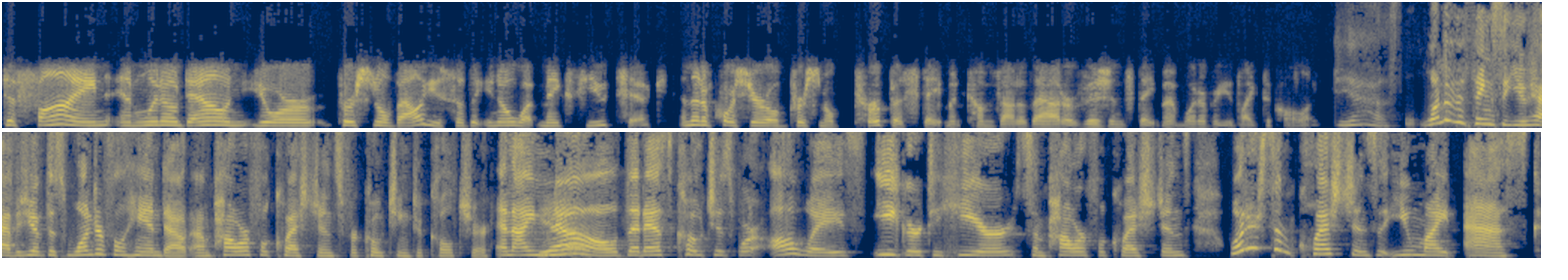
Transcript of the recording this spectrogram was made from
define and winnow down your personal values so that you know what makes you tick. And then, of course, your own personal purpose statement comes out of that or vision statement, whatever you'd like to call it. Yes. One of the things that you have is you have this wonderful handout on powerful questions for coaching to culture. And I yeah. know that as coaches, we're always eager to hear some powerful questions. What are some questions that you might ask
